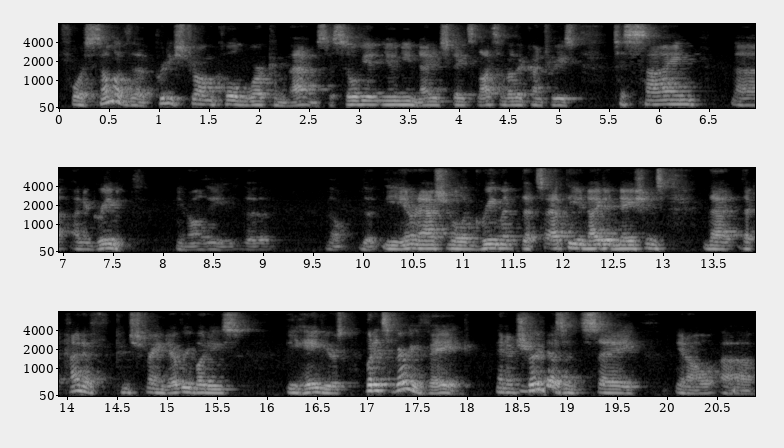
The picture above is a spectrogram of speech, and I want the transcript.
for some of the pretty strong Cold War combatants, the Soviet Union, United States, lots of other countries, to sign uh, an agreement. You know, the, the the, the, international agreement that's at the United Nations that that kind of constrained everybody's behaviors, but it's very vague, and it sure doesn't say, you know, uh,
